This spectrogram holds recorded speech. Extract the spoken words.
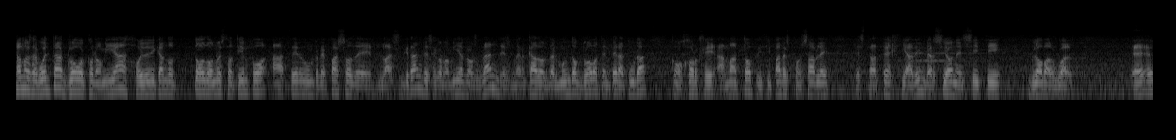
Estamos de vuelta, Globo Economía, hoy dedicando todo nuestro tiempo a hacer un repaso de las grandes economías, los grandes mercados del mundo, Globo Temperatura, con Jorge Amato, principal responsable de estrategia de inversión en City Global Wealth. Eh,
